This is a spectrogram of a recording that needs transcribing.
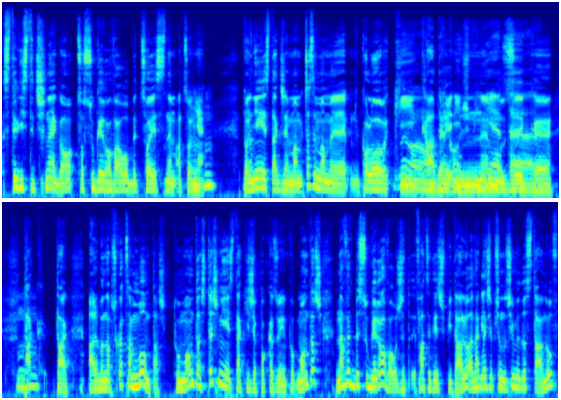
stylistycznego, co sugerowałoby, co jest snem, a co nie. To nie jest tak, że mamy. Czasem mamy kolorki, Mhm. No, kadry inne, winietę. muzykę. Mhm. Tak, tak. Albo na przykład sam montaż. Tu montaż też nie jest taki, że pokazuje. Po- Montaż nawet by sugerował, że facet jest w szpitalu, a nagle się przenosimy do Stanów,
